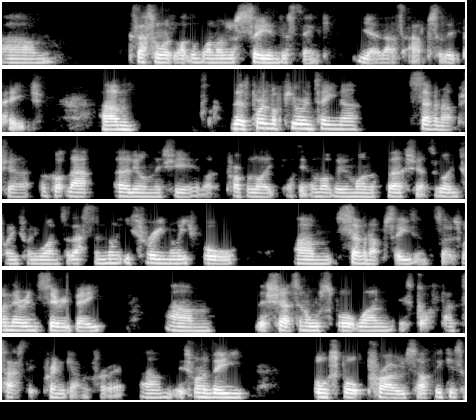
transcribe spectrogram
Um, because that's all like the one I just see and just think, yeah, that's absolute peach. Um, there's probably my Fiorentina Seven Up shirt. I've got that early on this year, like proper like I think that might be one of the first shirts I got in 2021. So that's the 93, 94 um, Seven Up season. So it's when they're in Serie B. Um, the shirt's an all sport one. It's got a fantastic print going through it. Um, it's one of the all sport pros, so I think it's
